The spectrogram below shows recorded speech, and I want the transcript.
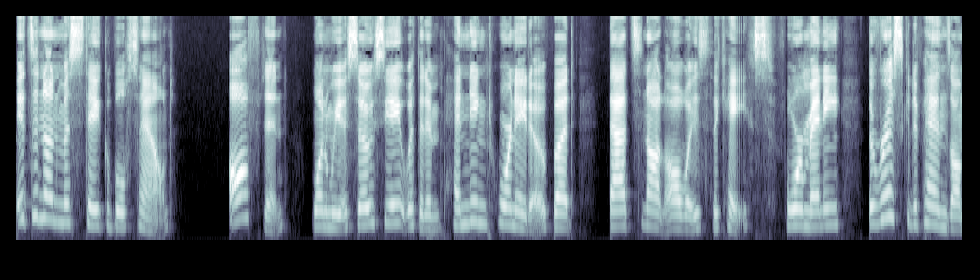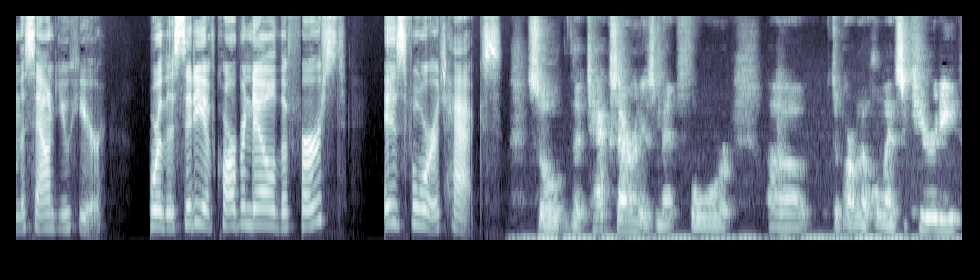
It's an unmistakable sound, often one we associate with an impending tornado, but that's not always the case. For many, the risk depends on the sound you hear. For the city of Carbondale, the first is for attacks. So the attack siren is meant for uh, Department of Homeland Security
